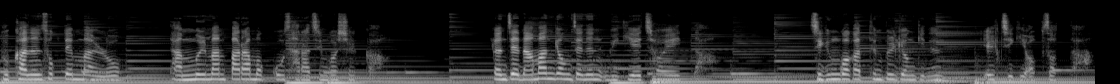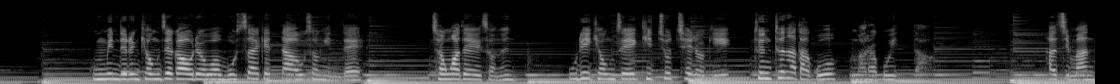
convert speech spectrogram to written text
북한은 속된 말로 단물만 빨아먹고 사라진 것일까? 현재 남한 경제는 위기에 처해 있다. 지금과 같은 불경기는 일찍이 없었다. 국민들은 경제가 어려워 못 살겠다 우성인데 청와대에서는 우리 경제의 기초 체력이 튼튼하다고 말하고 있다. 하지만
